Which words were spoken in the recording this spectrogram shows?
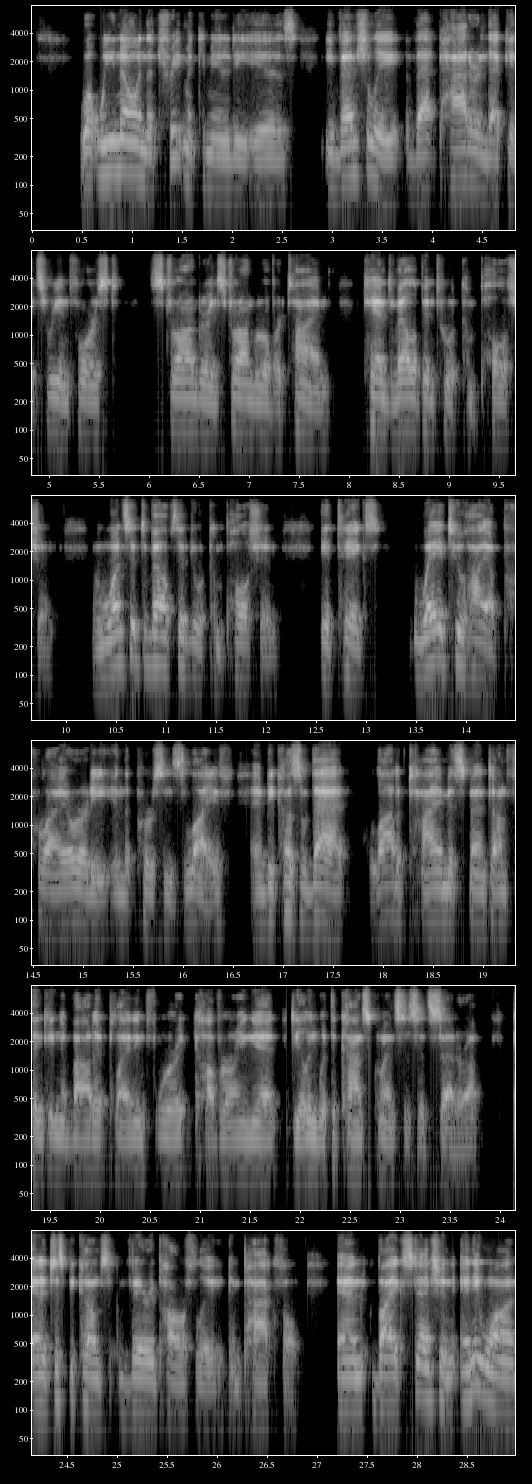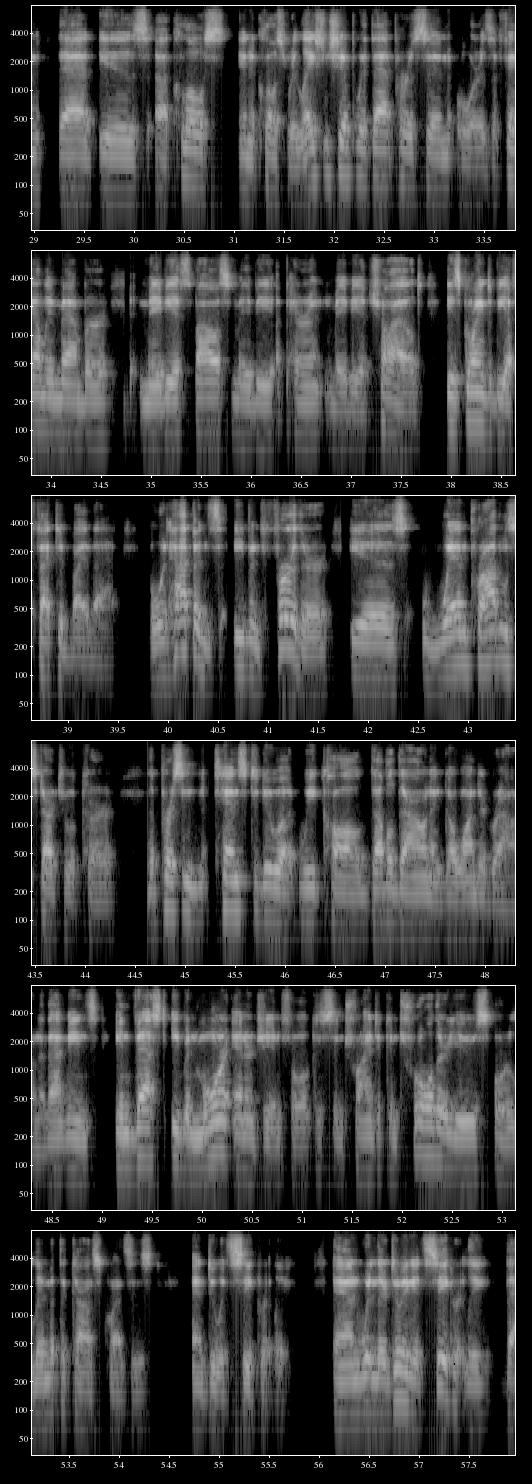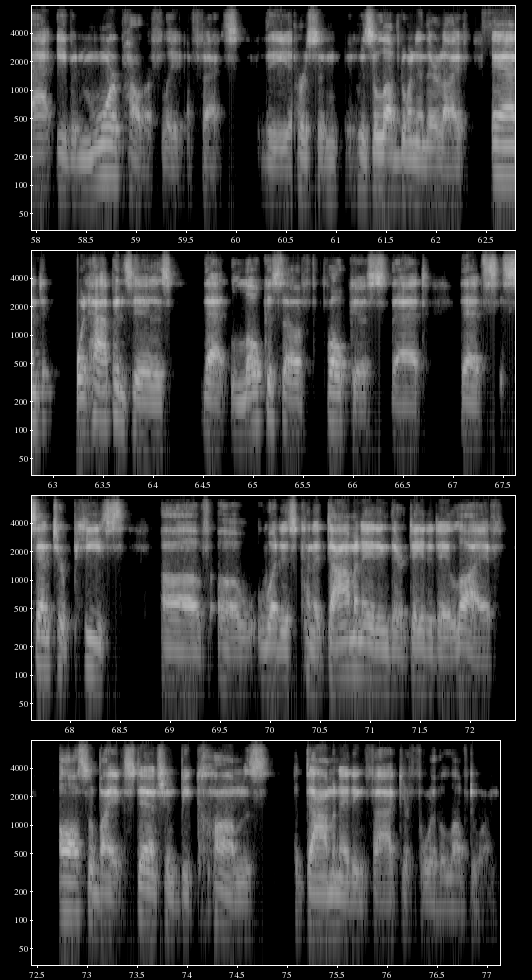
what we know in the treatment community is eventually that pattern that gets reinforced stronger and stronger over time can develop into a compulsion and once it develops into a compulsion, it takes way too high a priority in the person's life. And because of that, a lot of time is spent on thinking about it, planning for it, covering it, dealing with the consequences, etc. And it just becomes very powerfully impactful. And by extension, anyone that is uh, close in a close relationship with that person or is a family member, maybe a spouse, maybe a parent, maybe a child, is going to be affected by that. But what happens even further is when problems start to occur, the person tends to do what we call double down and go underground. And that means invest even more energy and focus in trying to control their use or limit the consequences and do it secretly. And when they're doing it secretly, that even more powerfully affects the person who's a loved one in their life. And what happens is that locus of focus, that that centerpiece of uh, what is kind of dominating their day to day life, also by extension becomes a dominating factor for the loved one.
